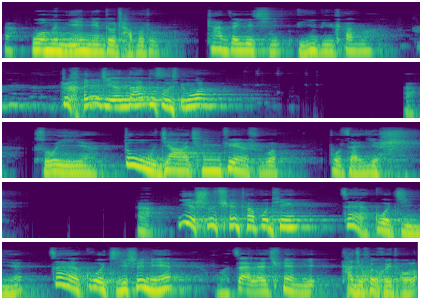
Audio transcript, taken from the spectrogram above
啊，我们年龄都差不多。站在一起比一比看吗？这很简单的事情吗？啊，所以呀，度家亲眷属不在一时。啊，一时劝他不听，再过几年，再过几十年，我再来劝你，他就会回头了。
